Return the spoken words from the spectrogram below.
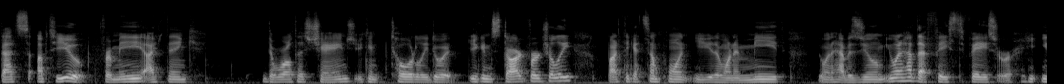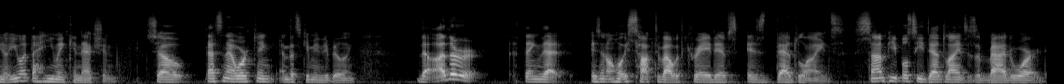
That's up to you. For me i think the world has changed. You can totally do it. You can start virtually but i think at some point you either want to meet you want to have a zoom you want to have that face to face or you know you want that human connection so that's networking and that's community building the other thing that isn't always talked about with creatives is deadlines. Some people see deadlines as a bad word.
